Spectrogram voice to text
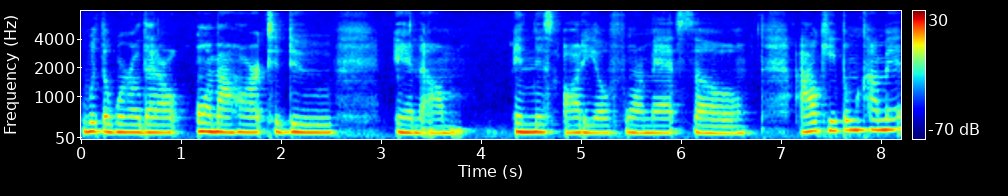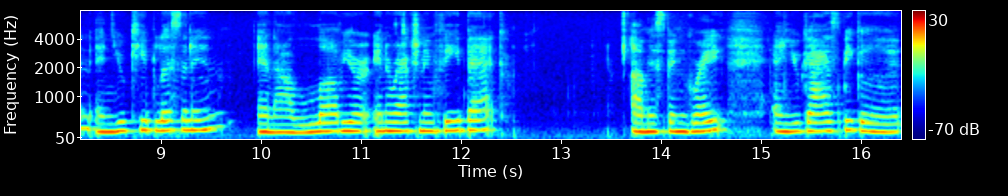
with the world that are on my heart to do in um in this audio format. So I'll keep them coming and you keep listening and I love your interaction and feedback. Um it's been great and you guys be good.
